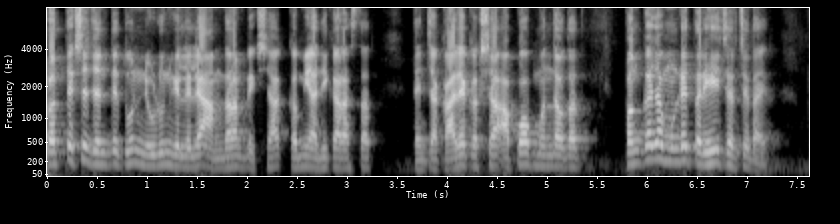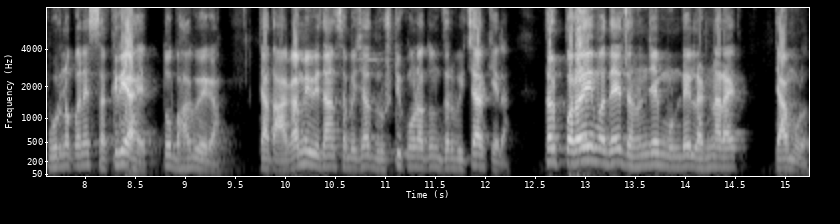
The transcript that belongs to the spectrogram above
प्रत्यक्ष जनतेतून निवडून गेलेल्या आमदारांपेक्षा कमी अधिकार असतात. त्यांच्या कार्यकक्षा आपोआप मंदावतात. पंकजा मुंडे तरीही चर्चेत आहेत. पूर्णपणे सक्रिय आहेत. तो भाग वेगळा. त्यात आगामी विधानसभेच्या दृष्टिकोनातून जर विचार केला तर परळीमध्ये धनंजय मुंडे लढणार आहेत. त्यामुळं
